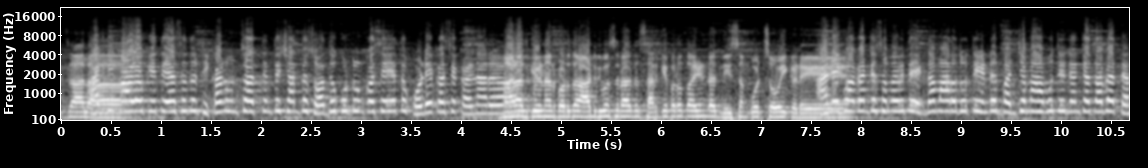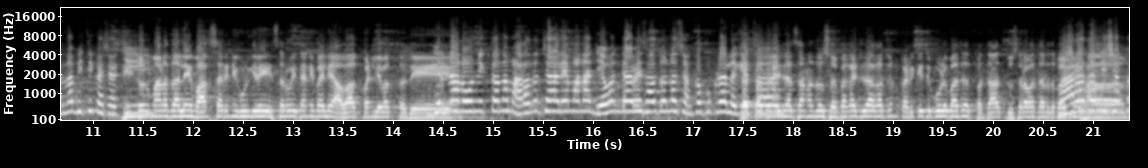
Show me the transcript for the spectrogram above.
अगदी झाला काळोख येते असं तर ठिकाण उंच अत्यंत शांत स्वादू कुठून कसे येतं खोडे कसे कळणार? महाराज गिरणार पडतो आठ दिवस राहत सारखे परत हिंडत निसंकोच सवयीकडे अनेक वाघांच्या समवेत एकदा मारत होते हिंडत पंचमहाभूते त्यांच्या ताब्यात त्यांना भीती कशाची? हिंडून महाराज आले वाघ सारे निघून गेले सर्व त्यांनी पाहिले आवाक बनले बघत ते गिरणारहून निघताना महाराजांच्या आले मना जेवण द्यावे साधूंना शंख पुकड्या लगेच. दत्तात्रयाच्या सणाचा स्वयंपाकाची जागातून कडकीचे गोळे भाजत पदार्थ दुसरा पदार्थ महाराजांनी भाजी शंख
